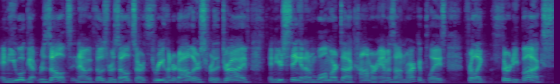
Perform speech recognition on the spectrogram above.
and you will get results. Now, if those results are $300 for the drive, and you're seeing it on Walmart.com or Amazon Marketplace for like 30 bucks,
